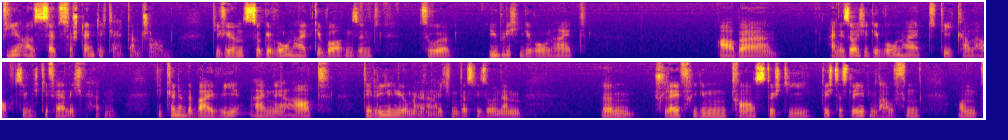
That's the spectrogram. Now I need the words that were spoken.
wir als Selbstverständlichkeit anschauen, die für uns zur Gewohnheit geworden sind, zur üblichen Gewohnheit. Aber eine solche Gewohnheit, die kann auch ziemlich gefährlich werden. Wir können dabei wie eine Art Delirium erreichen, dass wir so in einem ähm, schläfrigen Trance durch, die, durch das Leben laufen und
